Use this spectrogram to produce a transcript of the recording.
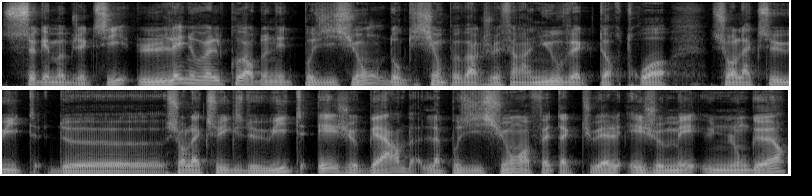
ce game object-ci, les nouvelles coordonnées de position. Donc ici, on peut voir que je vais faire un new vector 3 sur l'axe 8 de sur l'axe x de 8 et je garde la position en fait actuelle et je mets une longueur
